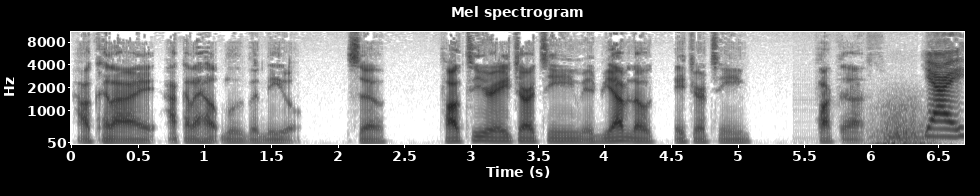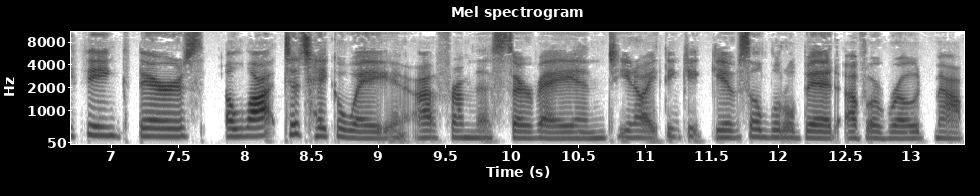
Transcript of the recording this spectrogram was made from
how can I how can I help move the needle? So talk to your HR team. If you have no HR team, talk to us. Yeah, I think there's a lot to take away uh, from this survey. And, you know, I think it gives a little bit of a roadmap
